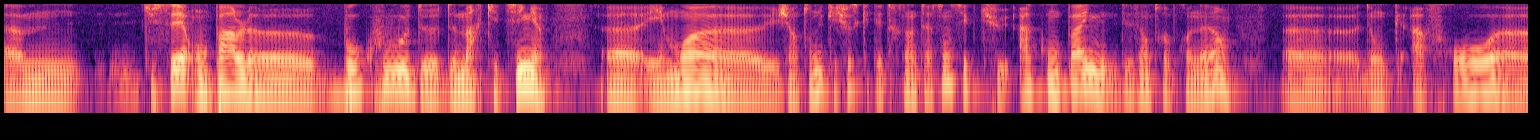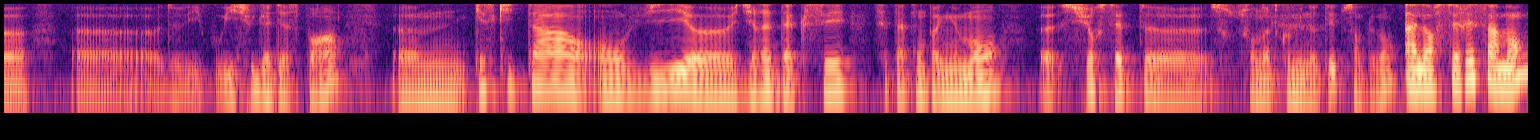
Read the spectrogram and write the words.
Euh, tu sais, on parle euh, beaucoup de, de marketing euh, et moi, j'ai entendu quelque chose qui était très intéressant, c'est que tu accompagnes des entrepreneurs, donc afro, de- issus de la diaspora. Euh, Qu'est-ce qui t'a envie, euh, je dirais, d'axer cet accompagnement euh, sur, cette, sur notre communauté, tout simplement? Alors, c'est récemment,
